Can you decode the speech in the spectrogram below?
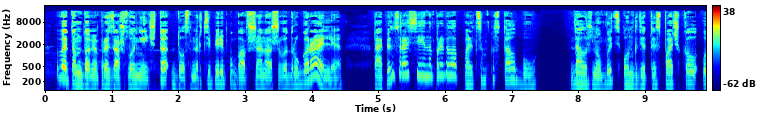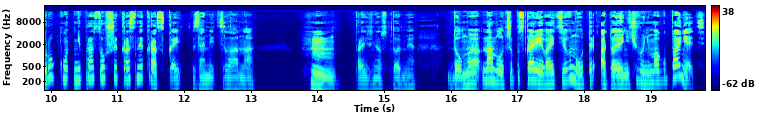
— «в этом доме произошло нечто, до смерти перепугавшее нашего друга Райли». Таппинс рассеянно провела пальцем по столбу. «Должно быть, он где-то испачкал руку не просохшей красной краской», — заметила она. «Хм», — произнес Томми, — «думаю, нам лучше поскорее войти внутрь, а то я ничего не могу понять».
